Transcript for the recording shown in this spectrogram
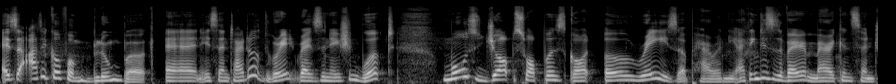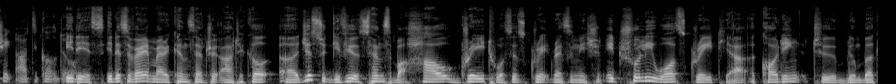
It's an article from Bloomberg, and it's entitled The Great Resignation Worked. Most job swappers got a raise, apparently. I think this is a very American centric article, though. It is. It is a very American centric article. Uh, just to give you a sense about how great was this great resignation, it truly was great, yeah. According to Bloomberg,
